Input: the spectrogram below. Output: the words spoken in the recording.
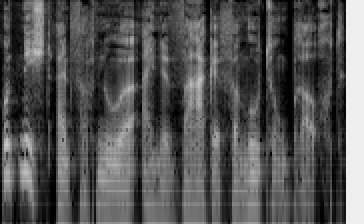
und nicht einfach nur eine vage Vermutung braucht.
